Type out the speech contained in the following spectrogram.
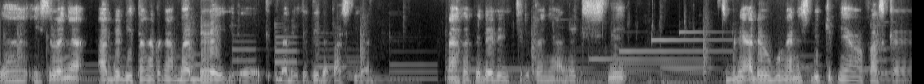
ya istilahnya ada di tengah-tengah badai gitu ya, badai ketidakpastian. Nah tapi dari ceritanya Alex ini sebenarnya ada hubungannya sedikit nih sama Pasca.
